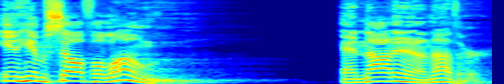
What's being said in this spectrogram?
in himself alone and not in another.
